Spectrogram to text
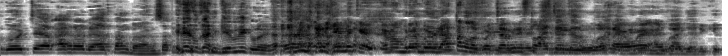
gocer akhirnya datang bangsat ini bukan gimmick lo ya Ini bukan gimmick ya? Emang benar-benar datang loh gocernya setelah Cer, minggu boleh nggak OTW minggu buka aja dikit.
